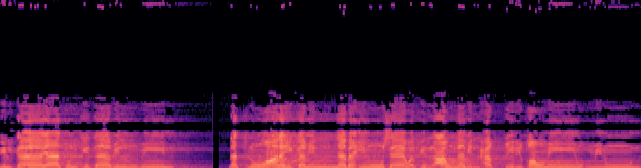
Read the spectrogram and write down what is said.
تلك آيات الكتاب المبين. نتلو عليك من نبأ موسى وفرعون بالحق لقوم يؤمنون.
